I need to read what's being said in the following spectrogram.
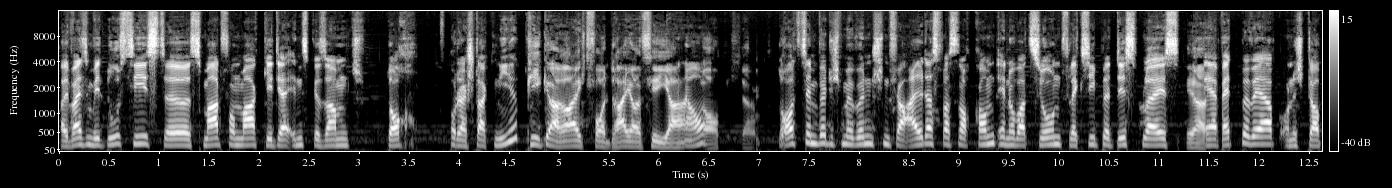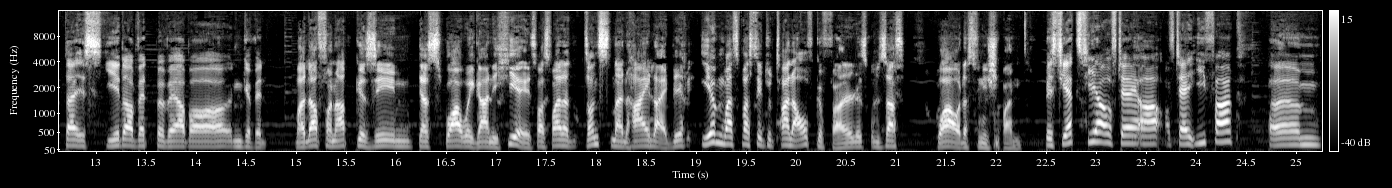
Weil ich weiß nicht, wie du es siehst, äh, Smartphone-Markt geht ja insgesamt doch oder stagniert. Peak erreicht vor drei oder vier Jahren, Genau. ich. Ja. Trotzdem würde ich mir wünschen, für all das, was noch kommt, Innovation, flexible Displays, Ja. mehr Wettbewerb und ich glaube, da ist jeder Wettbewerber ein Gewinn. Mal davon abgesehen, dass Huawei gar nicht hier ist. Was war da sonst dein Highlight? Wäre irgendwas, was dir total aufgefallen ist und du sagst, wow, das finde ich spannend. bis jetzt hier auf der, auf der IFA. Ähm,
